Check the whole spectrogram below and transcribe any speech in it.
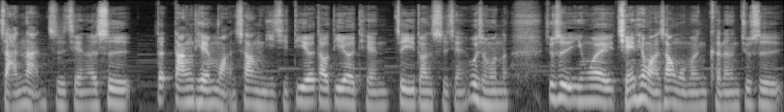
展览之间，而是当当天晚上以及第二到第二天这一段时间。为什么呢？就是因为前一天晚上我们可能就是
